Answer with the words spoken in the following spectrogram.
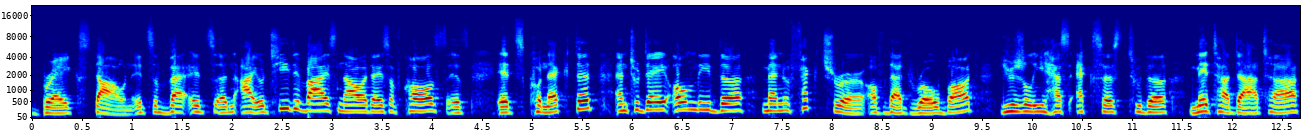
breaks down. It's, a it's an IoT device nowadays, of course, it's, it's connected, and today only the manufacturer of that robot usually has access to the metadata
